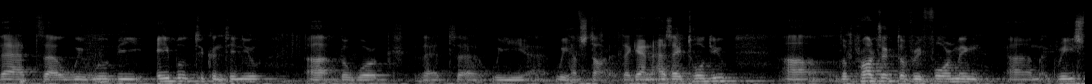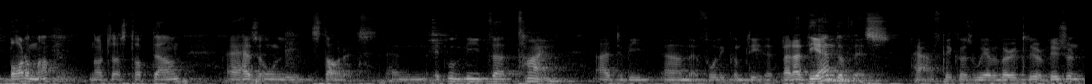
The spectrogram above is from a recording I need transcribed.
that uh, we will be able to continue uh, the work that we, we have started. Again, as I told you, the project of reforming um, Greece bottom up, not just top down, has only started. And it will need time to be um, fully completed. But at the end of this path, because we have a very clear vision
